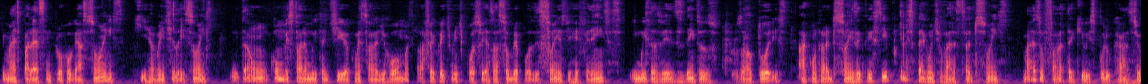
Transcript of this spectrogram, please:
que mais parecem prorrogações que realmente eleições. Então, como uma história muito antiga, como a história de Roma, ela frequentemente possui essas sobreposições de referências e muitas vezes dentro dos, dos autores há contradições entre si porque eles pegam de várias tradições. Mas o fato é que o Espúrio Cássio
